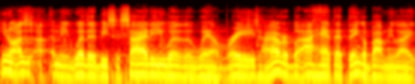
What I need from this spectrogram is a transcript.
you know, I just, I mean, whether it be society, whether the way I'm raised, however, but I had that thing about me, like,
